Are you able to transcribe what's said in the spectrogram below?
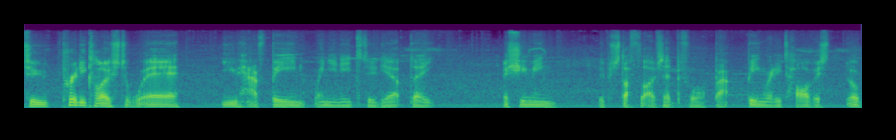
to pretty close to where you have been when you need to do the update. Assuming the stuff that I've said before about being ready to harvest or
